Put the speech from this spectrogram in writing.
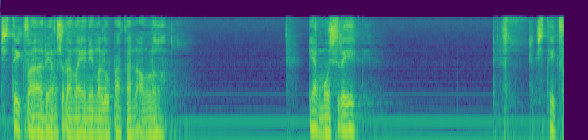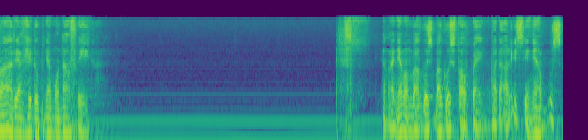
Istighfar yang selama ini melupakan Allah. Yang musyrik. Istighfar yang hidupnya munafik hanya membagus-bagus topeng padahal isinya bus.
